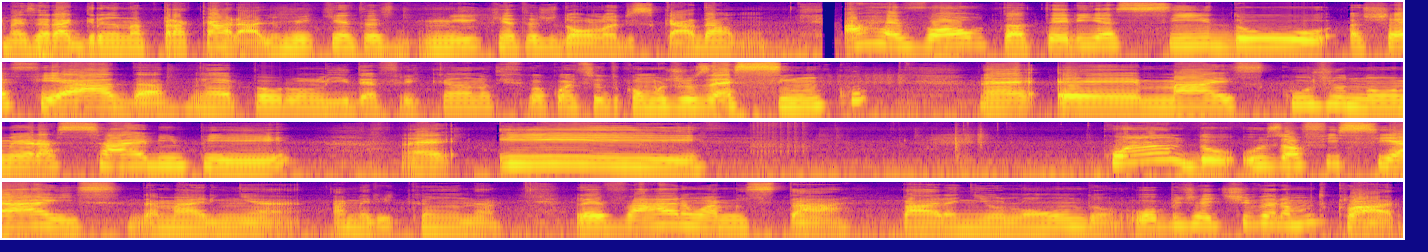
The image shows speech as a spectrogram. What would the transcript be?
mas era grana pra caralho, 1.500 dólares cada um. A revolta teria sido chefiada né, por um líder africano que ficou conhecido como José V, né? É, mas cujo nome era Saibin Pie, né? E quando os oficiais da Marinha Americana levaram a Amistad para New London, o objetivo era muito claro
